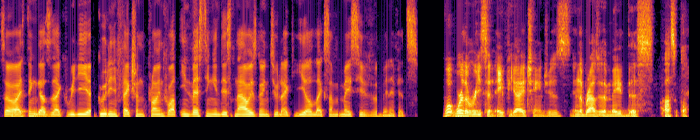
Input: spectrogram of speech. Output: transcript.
So I think that's like really a good inflection point while investing in this now is going to like yield like some massive benefits. What were the recent API changes in the browser that made this possible?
